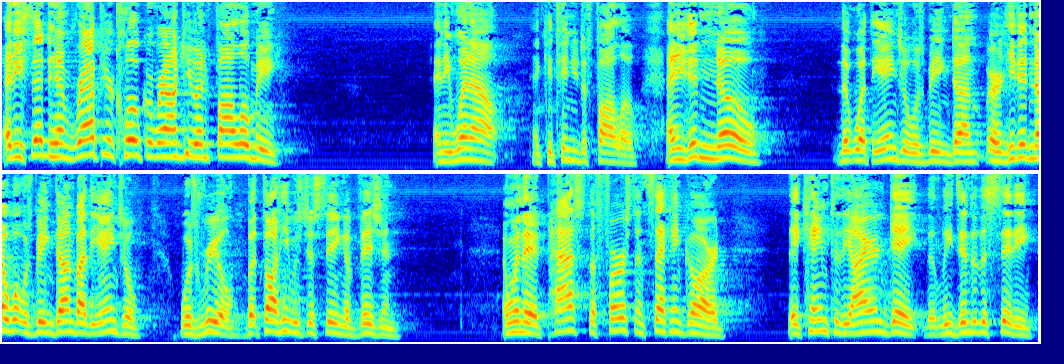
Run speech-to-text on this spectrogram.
And he said to him, Wrap your cloak around you and follow me. And he went out and continued to follow. And he didn't know that what the angel was being done, or he didn't know what was being done by the angel was real, but thought he was just seeing a vision. And when they had passed the first and second guard, they came to the iron gate that leads into the city,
